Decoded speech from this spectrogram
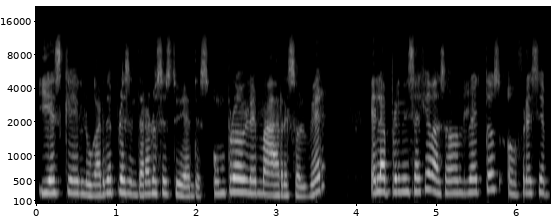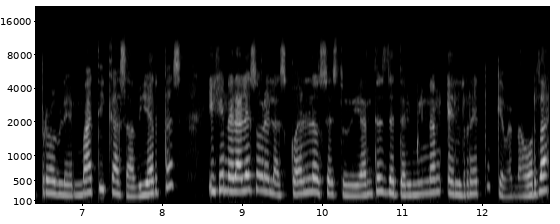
y es que en lugar de presentar a los estudiantes un problema a resolver, el aprendizaje basado en retos ofrece problemáticas abiertas y generales sobre las cuales los estudiantes determinan el reto que van a abordar.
